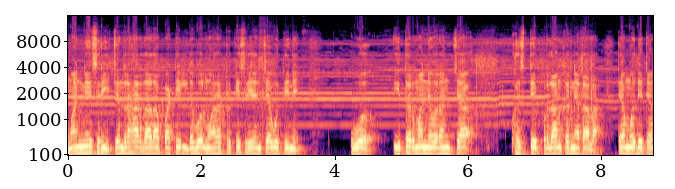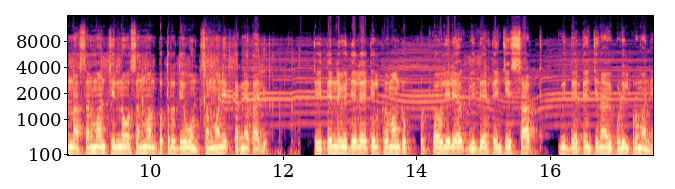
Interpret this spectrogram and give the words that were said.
मान्य श्री चंद्रहारदादा पाटील डबल महाराष्ट्र केसरी यांच्या वतीने व इतर मान्यवरांच्या हस्ते प्रदान करण्यात आला. त्यामध्ये त्यांना सन्मानचिन्ह व सन्मानपत्र देऊन सन्मानित करण्यात आले. चैतन्य विद्यालयातील क्रमांक पटकावलेल्या विद्यार्थ्यांची सात विद्यार्थ्यांची नावे पुढीलप्रमाणे.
